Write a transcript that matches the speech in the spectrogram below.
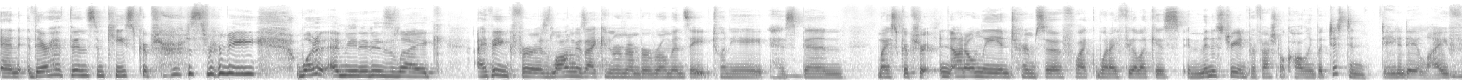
and there have been some key scriptures for me. What I mean, it is like I think for as long as I can remember, Romans eight twenty eight has been my scripture, not only in terms of like what I feel like is in ministry and professional calling, but just in day to day life.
